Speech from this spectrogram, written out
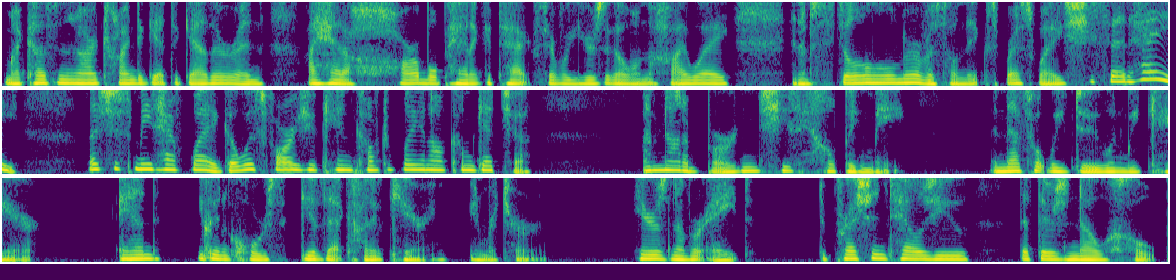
My cousin and I are trying to get together and I had a horrible panic attack several years ago on the highway and I'm still a little nervous on the expressway. She said, Hey, let's just meet halfway. Go as far as you can comfortably and I'll come get you. I'm not a burden. She's helping me. And that's what we do when we care. And you can, of course, give that kind of caring in return. Here's number eight. Depression tells you that there's no hope.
